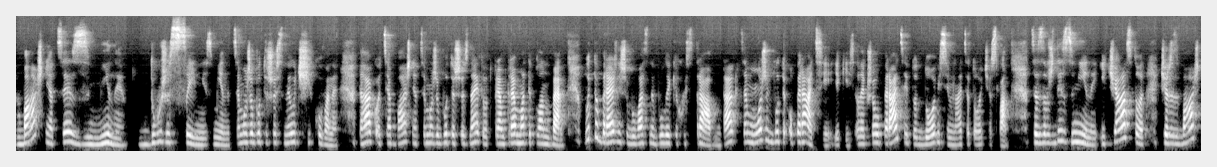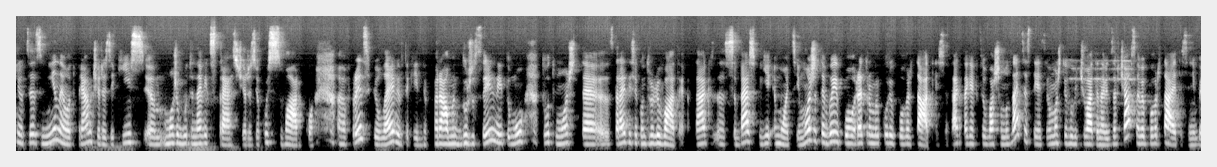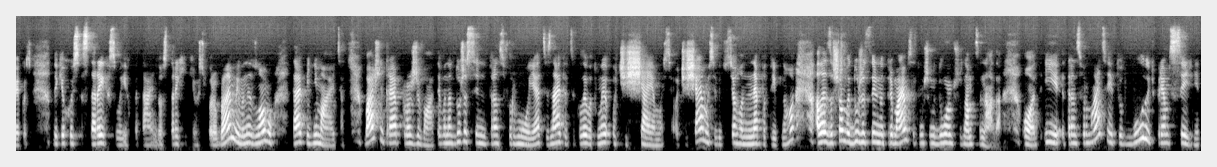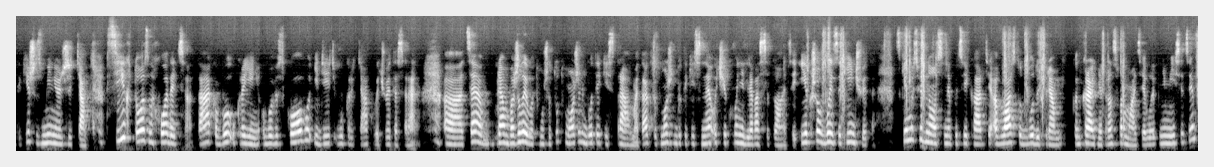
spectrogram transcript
Башня це зміни, дуже сильні зміни. Це може бути щось неочікуване. Так, оця башня, це може бути щось, знаєте, от прям треба мати план Б. Будьте обережні, щоб у вас не було якихось травм. Так, це можуть бути операції якісь, але якщо операції, то до 18 числа. Це завжди зміни. І часто через башню це зміни, от прям через якийсь е, може бути навіть стрес, через якусь сварку. Е, В принципі, у левів такий темперамент дуже сильний, тому тут можете е, старайтеся контролювати так себе, свої емоції. Можете ви по ретро Меркурію повертатися, так так як це у вашому знаці стається, ви можете його відчувати навіть завчасно. Ви повертаєтеся, ніби якось до якихось старих своїх питань, до старих якихось проблем, і вони знову та піднімаються. Башню треба проживати. Вона дуже сильно трансформує. Це знаєте, це коли от ми очищаємося, очищаємося від всього непотрібного, але за що ми дуже сильно тримаємося, тому що ми думаємо, що нам це треба. От і трансформації тут будуть прям сильні, такі, що змінюють життя. Всі, хто знаходиться так в Україні, обов'язково ідіть в укриття, коли чуєте сирени. Е, Це прям важливо, тому що тут можуть бути якісь травми, так тут можуть бути якісь неочікувані для вас ситуації. І якщо ви закінчуєте з кимось відносини по цій карті, а у вас тут будуть прям конкретні трансформації в липні місяці.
